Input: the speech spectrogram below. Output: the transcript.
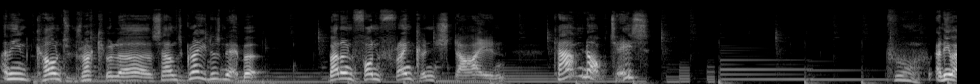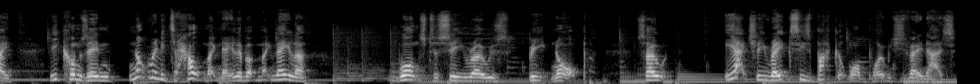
I mean, Count Dracula sounds great, doesn't it? But Baron von Frankenstein, Count Noctis? Anyway, he comes in not really to help McNaylor, but McNaylor wants to see Rose beaten up. So he actually rakes his back at one point, which is very nice.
